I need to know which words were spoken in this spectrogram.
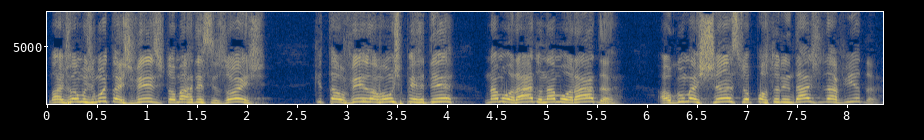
Nós vamos muitas vezes tomar decisões que talvez nós vamos perder namorado, namorada, algumas chances, oportunidades na vida.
